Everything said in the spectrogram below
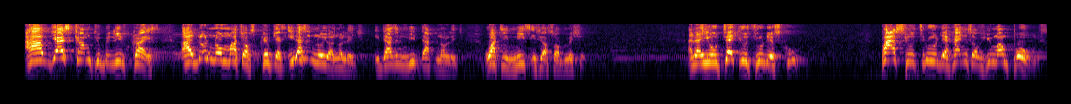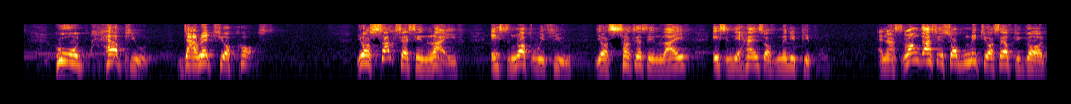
I have just come to believe Christ. I don't know much of scriptures. He doesn't know your knowledge. He doesn't need that knowledge. What he needs is your submission. And then he will take you through the school, pass you through the hands of human poles who would help you direct your course. Your success in life is not with you, your success in life is in the hands of many people. And as long as you submit yourself to God,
